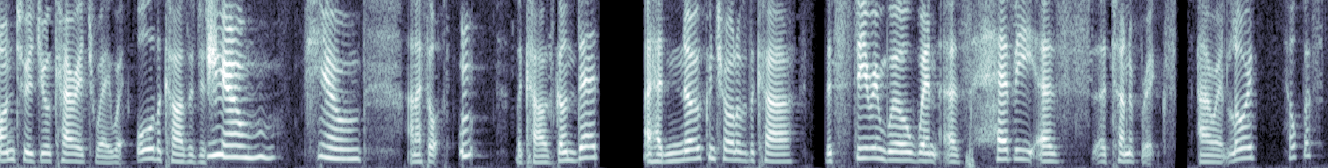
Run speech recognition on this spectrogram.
onto a dual carriageway where all the cars are just. And I thought, mm, the car's gone dead. I had no control over the car. The steering wheel went as heavy as a ton of bricks. I went, Lord, help us.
